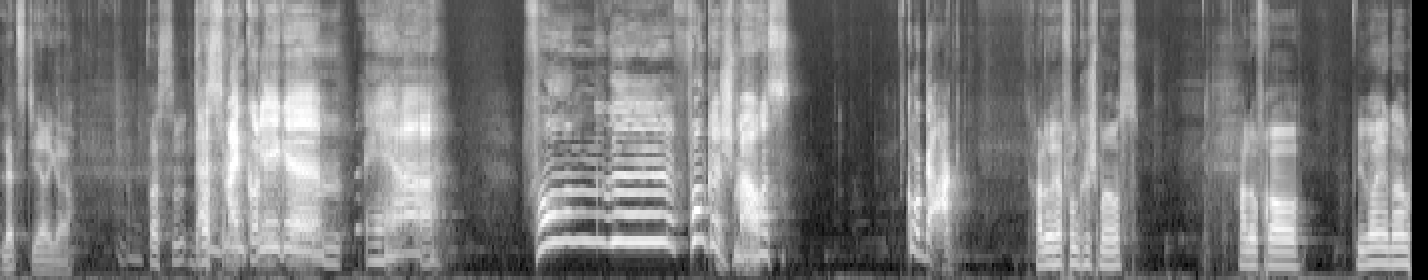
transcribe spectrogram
letztjähriger. Was, Das was? ist mein Kollege, Herr Funke, Funkelschmaus. Guten Tag. Hallo, Herr Funkelschmaus. Hallo, Frau. Wie war Ihr Name?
